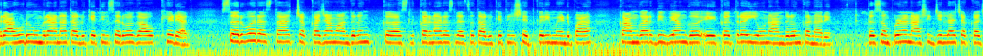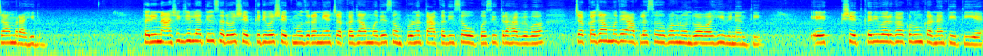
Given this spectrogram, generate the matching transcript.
राहुड उमराणा तालुक्यातील सर्व गाव खेड्यात सर्व रस्ता चक्काजाम आंदोलन क करणार असल्याचं तालुक्यातील शेतकरी मेंढपाळ कामगार दिव्यांग एकत्र येऊन आंदोलन करणारे. तर संपूर्ण नाशिक जिल्हा चक्काजाम राहील. तरी नाशिक जिल्ह्यातील सर्व शेतकरी व शेतमजुरांनी या चक्काजाममध्ये संपूर्ण ताकदीसह उपस्थित राहावे व चक्काजाममध्ये आपला सहभाग नोंदवावा ही विनंती. एक शेतकरी वर्गाकडून करण्यात येते आहे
